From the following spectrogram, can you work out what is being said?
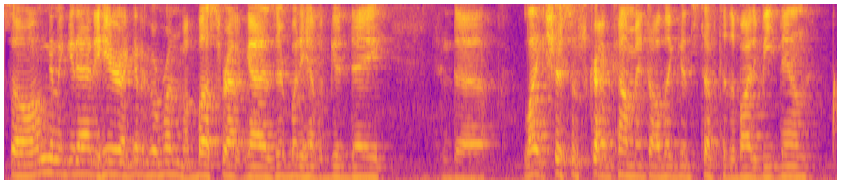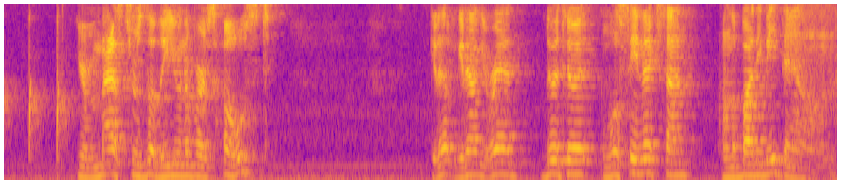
So I'm going to get out of here. I got to go run my bus route, guys. Everybody have a good day. And uh, like, share, subscribe, comment, all that good stuff to the Body Beatdown. Your Masters of the Universe host. Get up, get out, get red. Do it to it. And we'll see you next time on the Body Beatdown.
